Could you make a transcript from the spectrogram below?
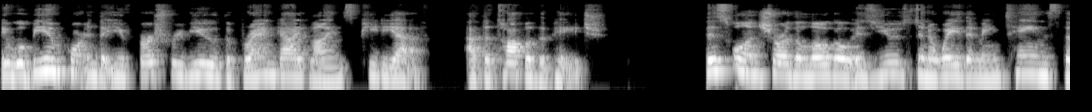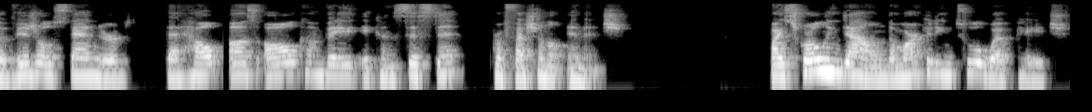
It will be important that you first review the brand guidelines PDF at the top of the page. This will ensure the logo is used in a way that maintains the visual standards that help us all convey a consistent professional image by scrolling down the marketing tool webpage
